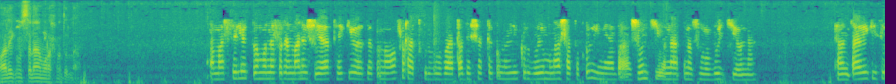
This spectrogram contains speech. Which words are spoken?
ওয়ালাইকুম আসসালাম রহমতুল্লাহ। আমার ছেলে তো মনে করেন মালয়েশিয়া যে কোনো অপরাধ করব বা তাদের সাথে কোনো ইয়ে করব এমন আশা তো করি না বা শুনছিও না কোনো সময় বুঝছিও না। এখন তাই কিছু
